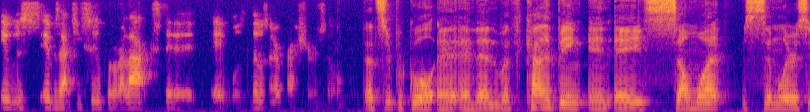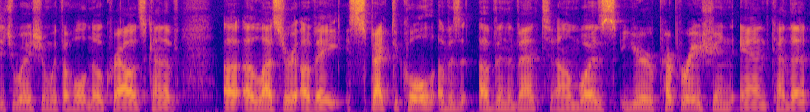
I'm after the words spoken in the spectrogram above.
it was it was actually super relaxed. It, it was there was no pressure at all. That's super cool. And, and then with kind of being in a somewhat similar situation with the whole no crowds, kind of a, a lesser of a spectacle of his, of an event, um, was your preparation and kind of a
